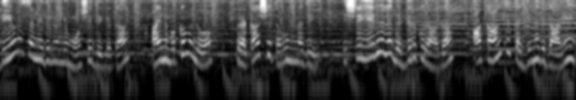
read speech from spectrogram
దేవుని సన్నిధి నుండి మోసే దిగగా ఆయన ముఖములో ప్రకాశత ఉన్నది. ఇశ్రయేలీల దగ్గరకు రాగా ఆ కాంతి తగ్గినది కానీ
